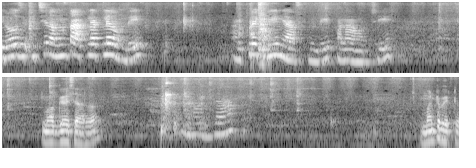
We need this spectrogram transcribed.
ఈరోజు కిచెన్ అంతా అట్లట్లే ఉంది. ఇప్పుడే క్లీన్ చేస్తుంది. పనా వచ్చి. మొగ్గేశారు. మొగ్గ. మంట పెట్టు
